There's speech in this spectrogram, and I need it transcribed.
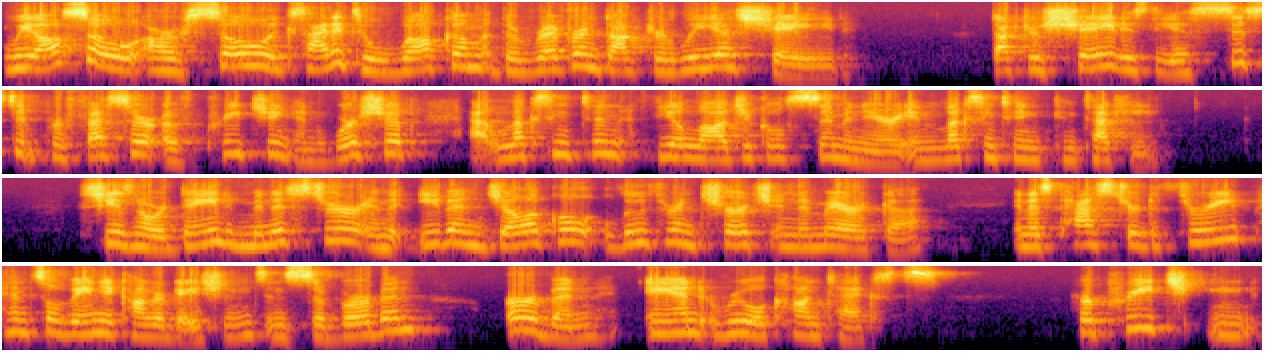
We also are so excited to welcome the Reverend Dr. Leah Schade. Dr. Schade is the Assistant Professor of Preaching and Worship at Lexington Theological Seminary in Lexington, Kentucky. She is an ordained minister in the Evangelical Lutheran Church in America and has pastored three Pennsylvania congregations in suburban, urban, and rural contexts. Her preaching,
